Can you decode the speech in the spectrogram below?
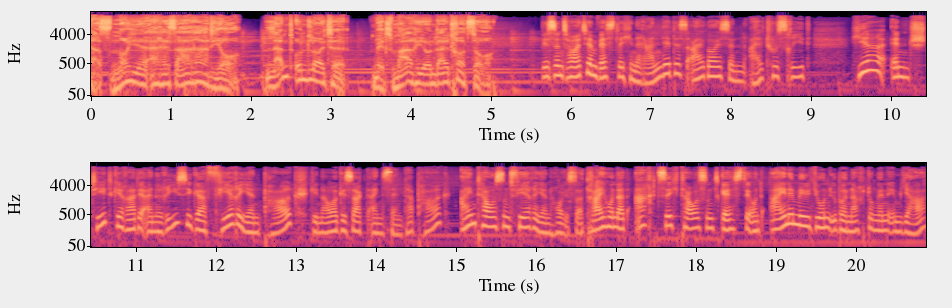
Das neue RSA Radio. Land und Leute mit Marion Daltrozzo. Wir sind heute im westlichen Rande des Allgäus in Altusried. Hier entsteht gerade ein riesiger Ferienpark, genauer gesagt ein Centerpark. 1000 Ferienhäuser, 380.000 Gäste und eine Million Übernachtungen im Jahr.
